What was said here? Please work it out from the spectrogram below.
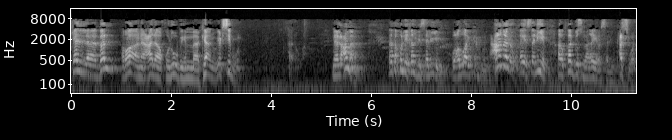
كلا بل ران على قلوبهم ما كانوا يكسبون. هذا هو من العمل. لا تقل لي قلبي سليم والله يحبني عمله غير سليم. القلب يصبح غير سليم أسود.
